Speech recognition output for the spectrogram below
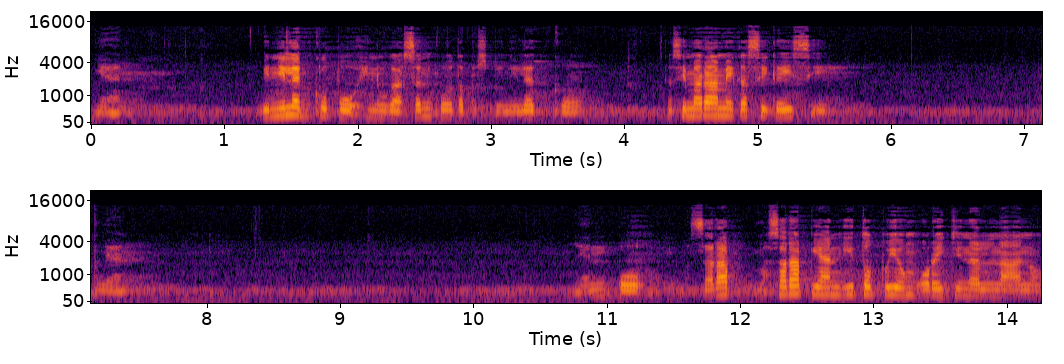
yan. Binilad ko po, hinugasan ko, tapos binilad ko. Kasi marami kasi guys eh. Yan. Yan po. Masarap. Masarap yan. Ito po yung original na ano.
